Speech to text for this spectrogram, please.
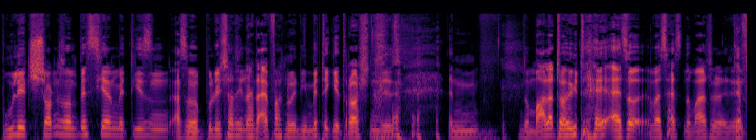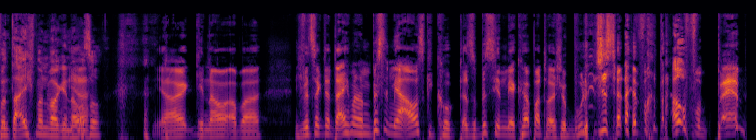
Bulic schon so ein bisschen mit diesen, also Bulic hat ihn halt einfach nur in die Mitte gedroschen. Das- ein normaler Torhüter, also was heißt normaler Torhüter? Der von Deichmann war genauso. Ja, genau, aber ich würde sagen, der Deichmann hat ein bisschen mehr ausgeguckt, also ein bisschen mehr Körpertäuschung. Bulic ist halt einfach drauf und bam.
